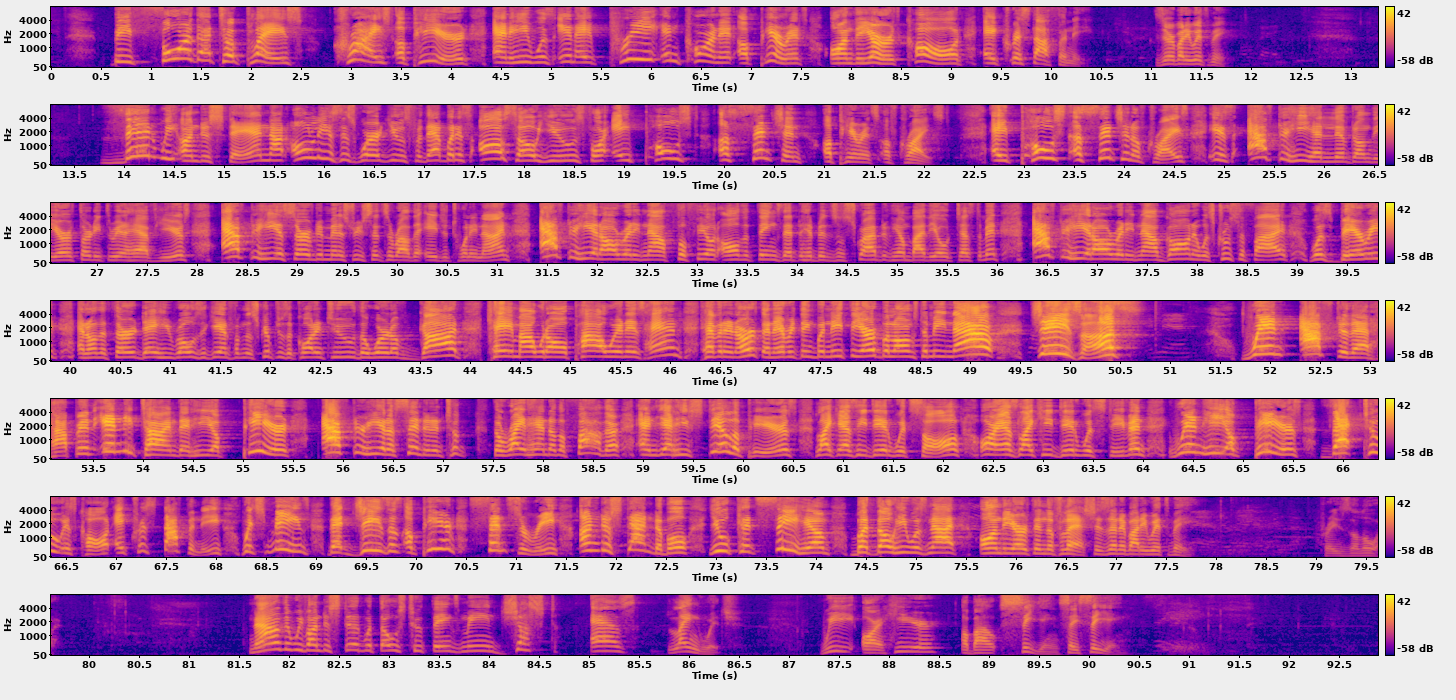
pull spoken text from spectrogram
Before that took place, Christ appeared and he was in a pre incarnate appearance on the earth called a Christophany. Is everybody with me? Then we understand not only is this word used for that, but it's also used for a post ascension appearance of Christ. A post ascension of Christ is after he had lived on the earth 33 and a half years, after he has served in ministry since around the age of 29, after he had already now fulfilled all the things that had been described of him by the Old Testament, after he had already now gone and was crucified, was buried, and on the third day he rose again from the scriptures according to the word of God, came out with all power in his hand, heaven and earth, and everything beneath the earth belongs to me now. Jesus when after that happened, any time that he appeared after he had ascended and took the right hand of the Father, and yet he still appears like as he did with Saul or as like he did with Stephen. When he appears, that too is called a Christophany, which means that Jesus appeared sensory, understandable. You could see him, but though he was not on the earth in the flesh. Is anybody with me? Praise the Lord. Now that we've understood what those two things mean, just as language, we are here about seeing. Say, seeing.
